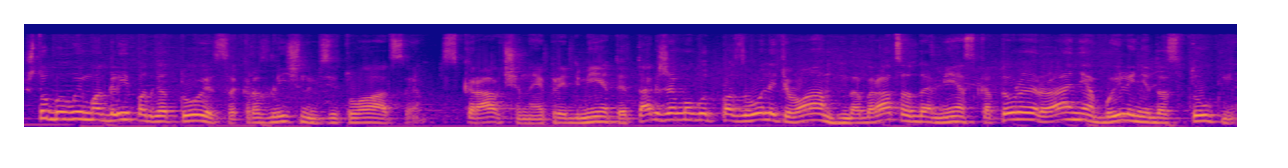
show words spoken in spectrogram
чтобы вы могли подготовиться к различным ситуациям. Скрафченные предметы также могут позволить вам добраться до мест, которые ранее были недоступны.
